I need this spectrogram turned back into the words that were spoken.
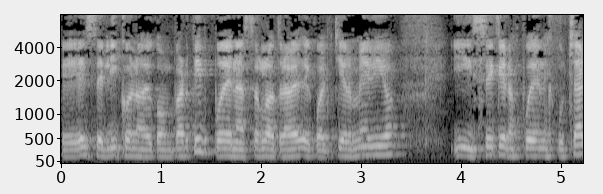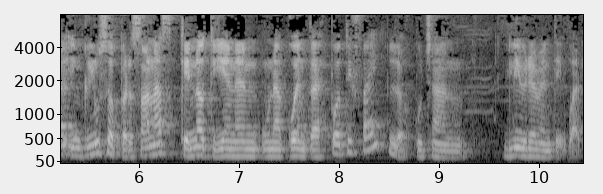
es el icono de compartir, pueden hacerlo a través de cualquier medio y sé que nos pueden escuchar incluso personas que no tienen una cuenta de Spotify, lo escuchan libremente igual.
